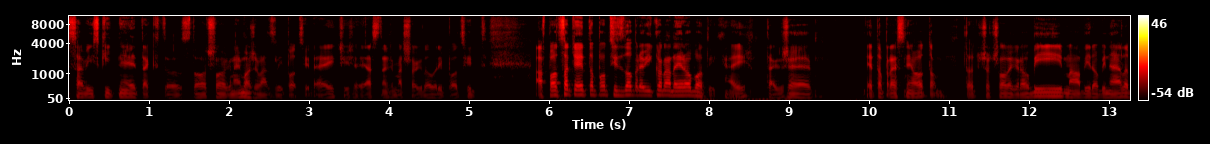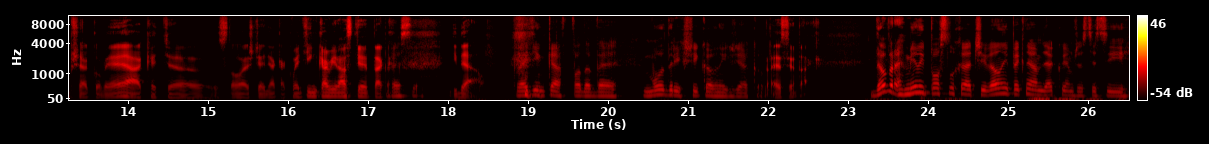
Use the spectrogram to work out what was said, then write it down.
sa vyskytne, tak to, z toho človek nemôže mať zlý pocit, hej? Čiže jasné, že má človek dobrý pocit. A v podstate je to pocit z dobre vykonanej roboty, hej? Takže je to presne o tom. To, čo človek robí, mal by robiť najlepšie, ako vie a keď e, z toho ešte nejaká kvetinka vyrastie, tak presne. ideál. Kvetinka v podobe múdrych, šikovných žiakov. Presne tak. Dobre, milí poslucháči, veľmi pekne vám ďakujem, že ste si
